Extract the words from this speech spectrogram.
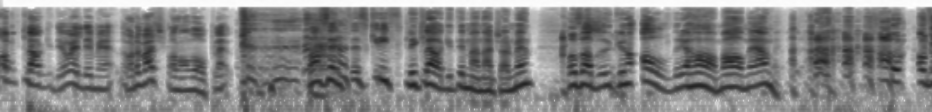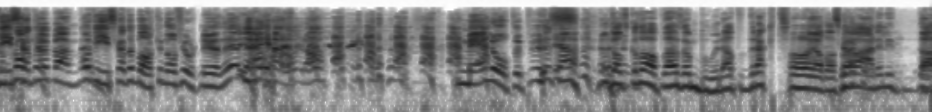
Han klagde jo veldig mye. Det var det verste han hadde opplevd. Så han sendte skriftlig klage til manageren min og sa at du kunne aldri ha med han igjen. og, og, vi skal til, og vi skal tilbake nå 14. juni. Det er jævla bra. Med låtepus. Ja, men da skal du ha på deg sånn Borat-drakt. Oh, ja, da da er det litt Da,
